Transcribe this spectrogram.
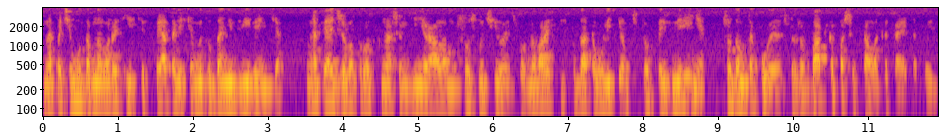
На, почему-то в Новороссийске спрятались, а мы туда не двигаемся. Опять же вопрос к нашим генералам, что случилось, что Новороссийск куда-то улетел? В четвертое измерение, что там такое, что же бабка пошептала какая-то, то есть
